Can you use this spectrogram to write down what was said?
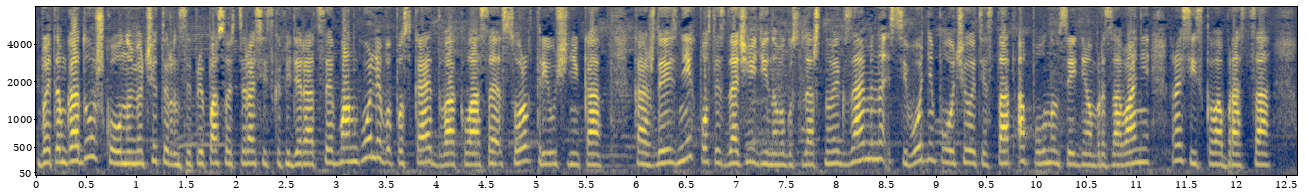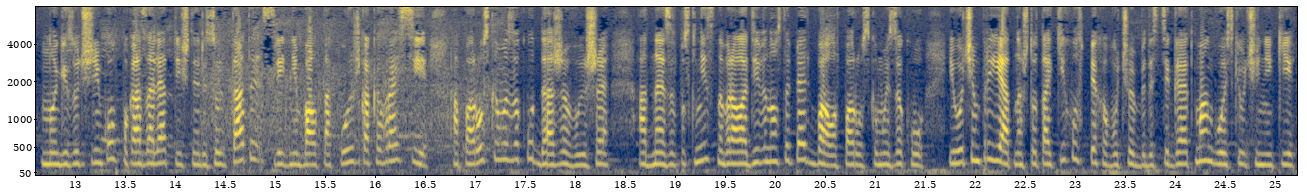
В этом году школа номер 14 при посольстве Российской Федерации в Монголии выпускает два класса, 43 ученика. Каждый из них после сдачи единого государственного экзамена сегодня получил аттестат о полном среднем образовании российского образца. Многие из учеников показали отличные результаты, средний балл такой же, как и в России, а по русскому языку даже выше. Одна из выпускниц набрала 95 баллов по русскому языку. И очень приятно, что таких успехов в учебе достигают монгольские ученики,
